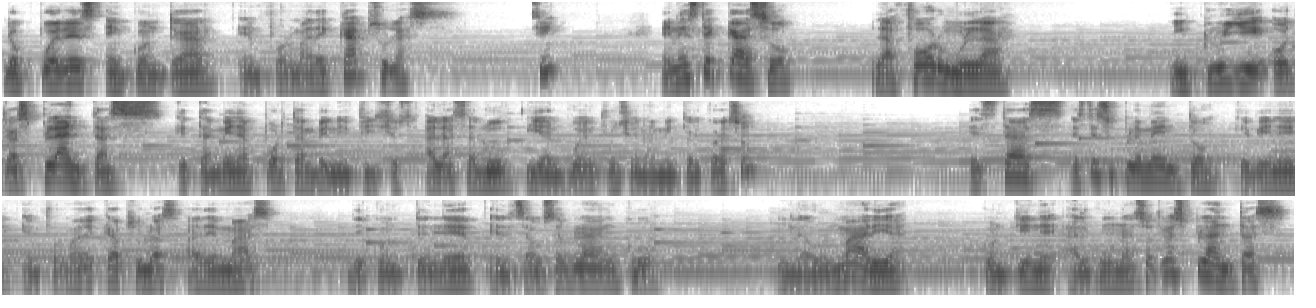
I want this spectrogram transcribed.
lo puedes encontrar en forma de cápsulas. ¿sí? En este caso, la fórmula incluye otras plantas que también aportan beneficios a la salud y al buen funcionamiento del corazón este suplemento que viene en forma de cápsulas, además de contener el sauce blanco y la ulmaria, contiene algunas otras plantas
